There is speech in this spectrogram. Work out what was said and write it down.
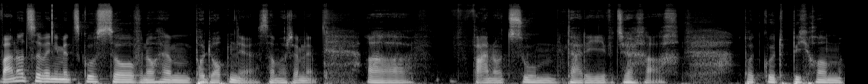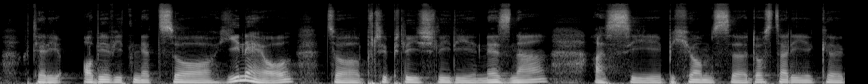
Vánoce ve Německu jsou v mnohem podobně, samozřejmě, a Vánocům tady v Čechách. Pokud bychom chtěli objevit něco jiného, co připlíš lidi nezná, asi bychom se dostali k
